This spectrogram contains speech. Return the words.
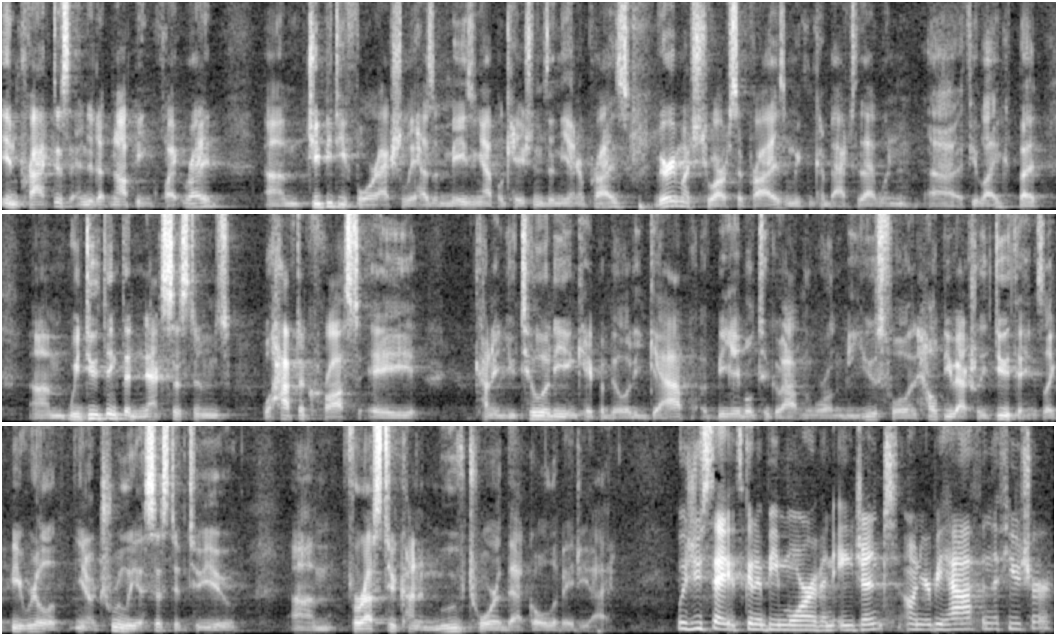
in practice, ended up not being quite right. Um, GPT-4 actually has amazing applications in the enterprise, very much to our surprise, and we can come back to that when, uh, if you like. But um, we do think the next systems will have to cross a kind of utility and capability gap of being able to go out in the world and be useful and help you actually do things, like be real, you know, truly assistive to you, um, for us to kind of move toward that goal of AGI. Would you say it's going to be more of an agent on your behalf in the future,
